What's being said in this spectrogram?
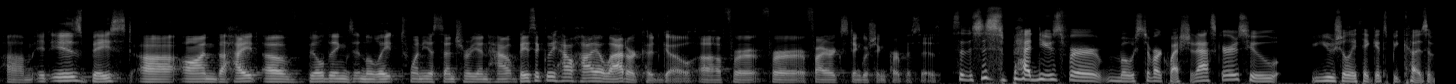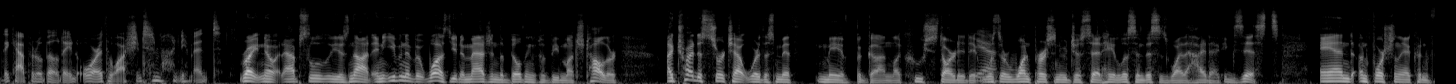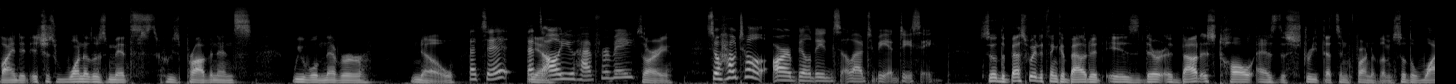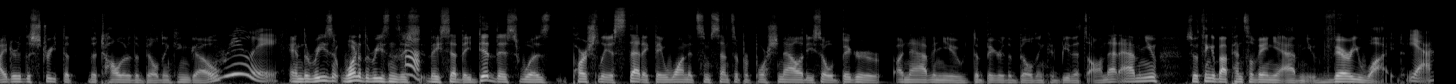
Um, it is based uh, on the height of buildings in the late 20th century and how basically how high a ladder could go uh, for for fire extinguishing purposes. So this is bad news for most of our question askers who usually think it's because of the Capitol building or the Washington Monument. Right. No, it absolutely is not. And even if it was, you'd imagine the buildings would be much taller. I tried to search out where this myth may have begun, like who started it. Yeah. Was there one person who just said, hey, listen, this is why the Act exists? And unfortunately, I couldn't find it. It's just one of those myths whose provenance we will never know. That's it? That's Yeah. all you have for me? Sorry. So how tall are buildings allowed to be in DC? So the best way to think about it is they're about as tall as the street that's in front of them. So the wider the street, the, the taller the building can go. Really? And the reason, one of the reasons they, Huh. s- they said they did this was partially aesthetic. They wanted some sense of proportionality. So, a bigger an avenue, the bigger the building could be that's on that avenue. So, think about Pennsylvania Avenue, very wide. Yeah.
